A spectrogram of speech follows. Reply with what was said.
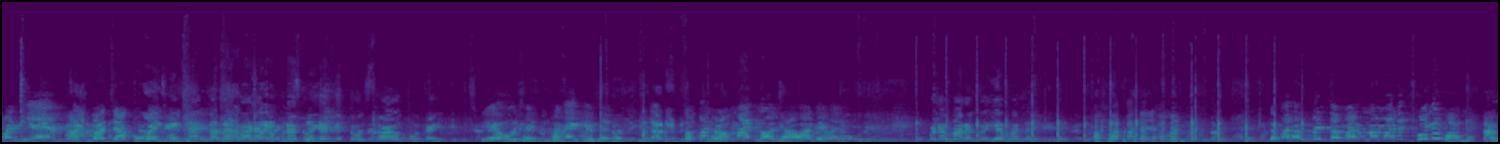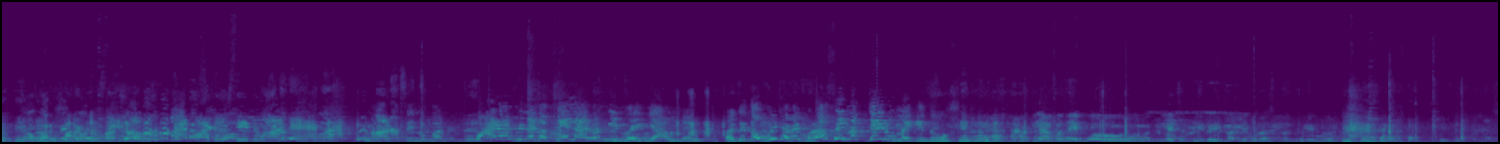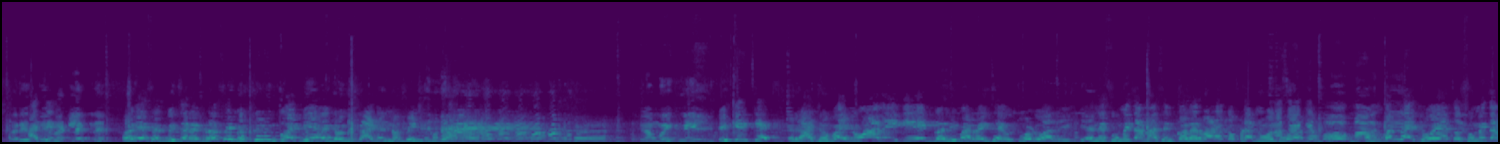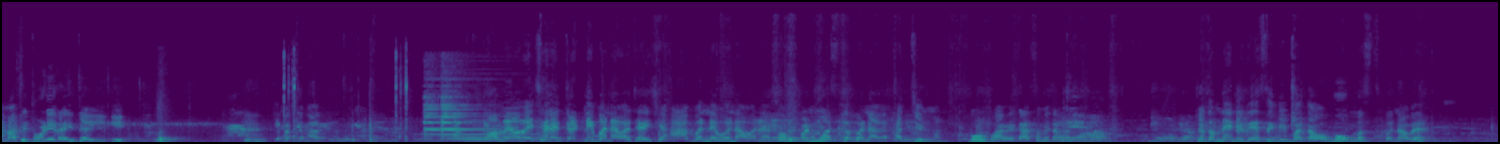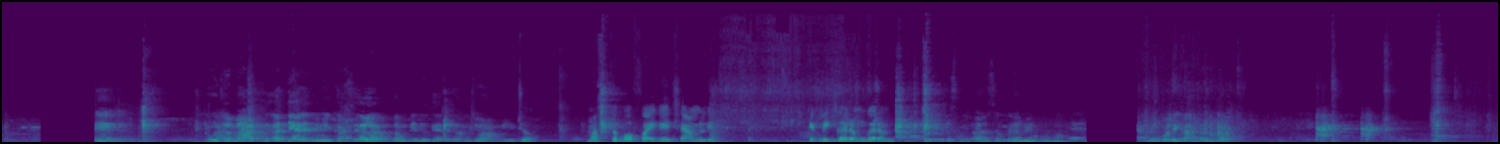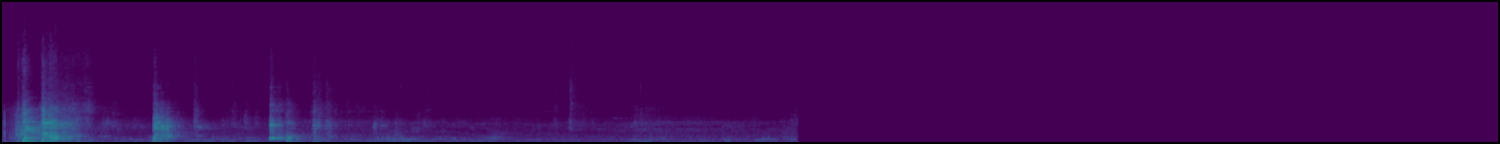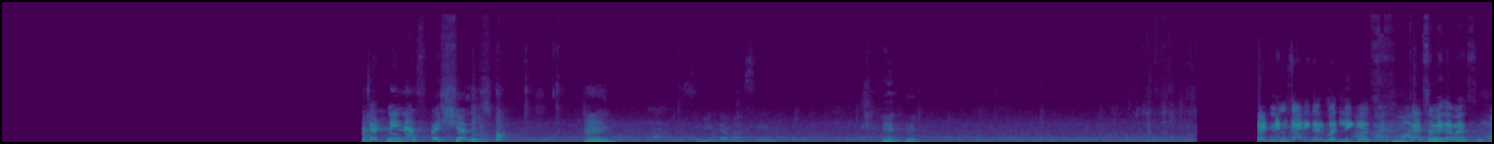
પણ કેમ? હાથમાં ચાકુ વાગ્યું છે. કલર વાળા કપડા ધોઈએ ને તો સાવ થકાઈ ગયું છે. એવું છે? થકાઈ ગયું છે? તો પણ રમવા જ ન જવા દેવાય. પણ અમારા કૈયામાં નથી. તમારા હસબન્ડ તમારું ન માને કોનું માને? ખબર નહીં માને? પાડોશીને તો પેલા રંગીન વહી ગયા અમને. હજી તો ઉઠ હવે બ્રશ નથી કર્યું મેં કીધું. એટલે આ બધાય બહુ તેજથી રહી માટે બ્રશ નથી કર્યું. અરે ને. સર બિચારા બ્રશ નથી કરું તોય બે વાગે ગાર્ડનમાં ગાર્ડનમાં ની કે રાજુભાઈ નો આવે કે એક ગલીમાં રહી જાય થોડું ઈ કે. અને સુમિતા માસી કલર વાળા કપડા નો ધોવાના. અમે બધાય ધોયા તો સુમિતા માસી થોડી રહી જાય કે. અમે હવે છે ને ચટણી બનાવવા જાય છે. આ બંને બનાવવાના છો. પણ મસ્ત બનાવે હાચીનમાં બહુ ભાવે. કા સુમિતા જો તમને એની રેસીપી બતાવો બહુ મસ્ત બનાવે. જો મસ્ત બફાઈ ગઈ છે આમલી કેટલી ગરમ ગરમ છે. ચટણીના સ્પેશિયલ સુમિતા માસી ચટણી કારીગર બદલી ગયા કા સુમિતા માસી?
